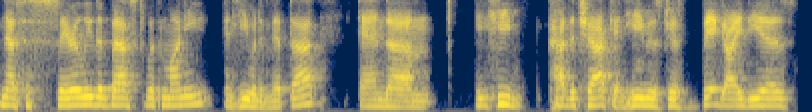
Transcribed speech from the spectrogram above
necessarily the best with money, and he would admit that. And um, he had the check, and he was just big ideas,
